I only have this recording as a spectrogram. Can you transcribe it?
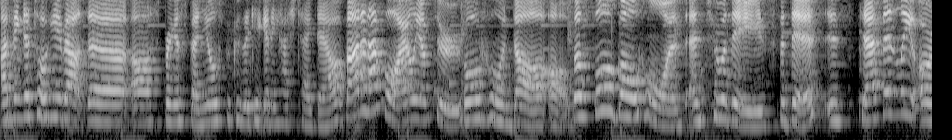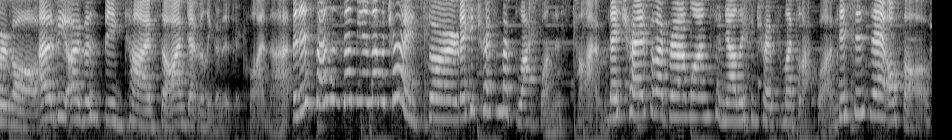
I think they're talking about the uh, Springer Spaniels because they keep getting hashtagged out. But I don't have four. I only have two. Gold horn, duh. Oh, but four gold horns and two of these for this is definitely over. I would be over big time, so I'm definitely gonna decline that. But this person sent me another trade, so they can trade for my black one this time. They trade for my brown one, so now they can trade for my black one. This is their offer.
